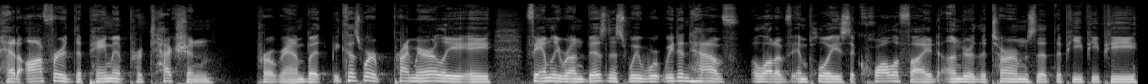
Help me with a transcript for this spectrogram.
had offered the payment protection program, but because we're primarily a family-run business, we were we didn't have a lot of employees that qualified under the terms that the PPP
